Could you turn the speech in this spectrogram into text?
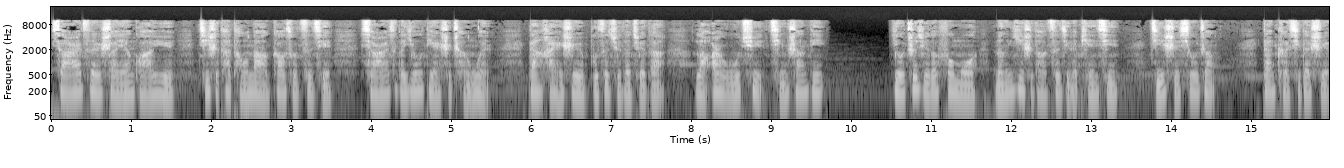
小儿子少言寡语，即使他头脑告诉自己小儿子的优点是沉稳，但还是不自觉的觉得老二无趣，情商低。有知觉的父母能意识到自己的偏心。及时修正，但可惜的是，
